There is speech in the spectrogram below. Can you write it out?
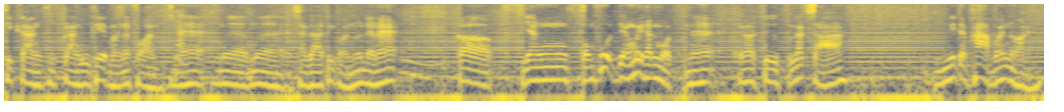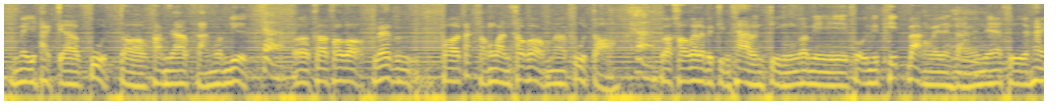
ที่กลางกลางกรุงเทพมหานครค่ะนะฮะเมื่อเมื่อสัปดาห์ที่ก่อนนู้นนะฮะก็ยังผมพูดยังไม่ทันหมดนะฮะก็คือรักษามิตรภาพไว้หน่อย ไม่อยากจะพูดต่อความยาวขลังความยืดค่ะก็เขาเขาก็แล้วพอสักสองวันเขาก็มาพูดต่อค่ะว่าเขาก็ได้ไปกินข้าวจริงๆก็มีพวกนิพิษบ้างอะไรต่างๆเนี่ยคือให้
